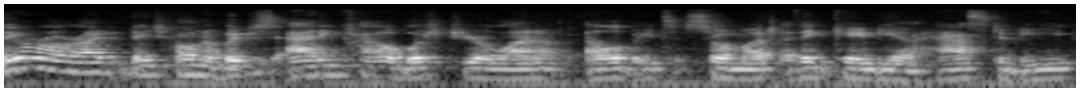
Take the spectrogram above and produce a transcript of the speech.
they were all right at Daytona, but just adding Kyle Busch to your lineup elevates it so much. I think KBM has to be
